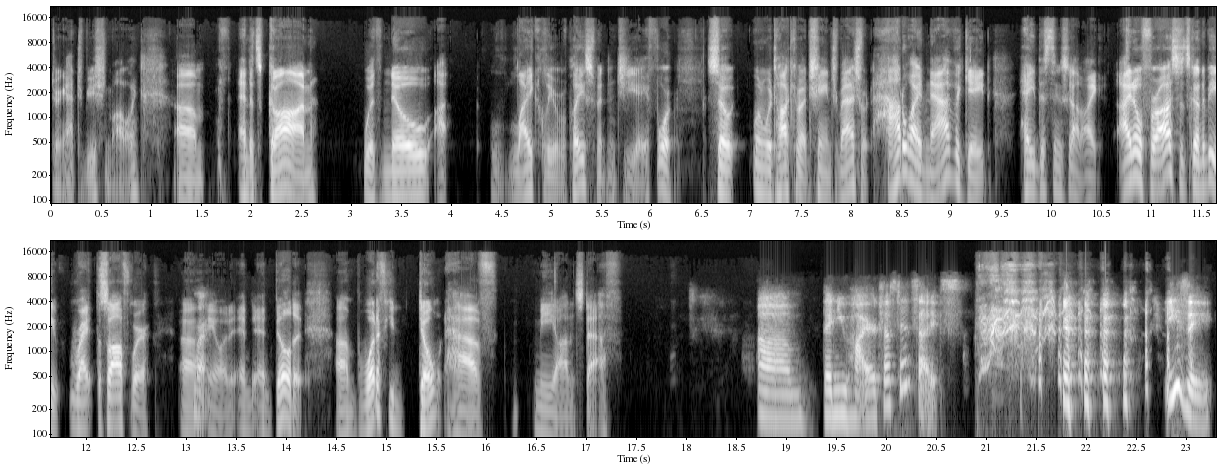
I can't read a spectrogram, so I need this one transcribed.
doing attribution modeling, um, and it's gone with no uh, likely replacement in GA4. So when we're talking about change management, how do I navigate? Hey, this thing's gone. Like I know for us, it's going to be write the software uh, right. you know, and, and build it. Um, what if you don't have me on staff? Um, then you hire Trust Insights. Easy.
